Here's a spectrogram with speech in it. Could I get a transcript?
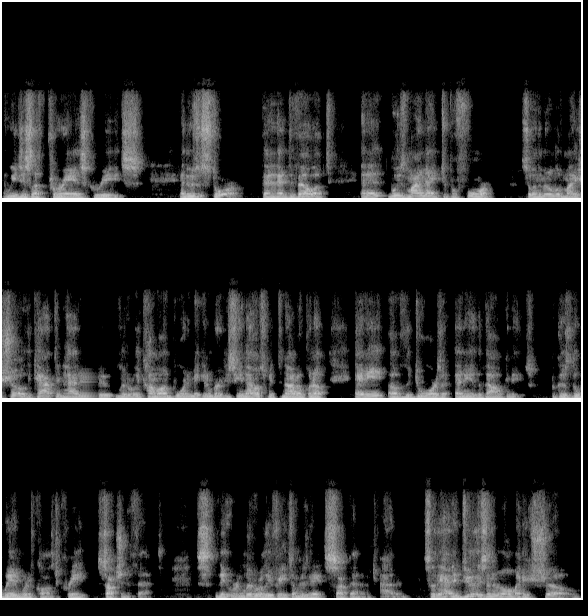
and we just left Piraeus, Greece. And there was a storm that had developed, and it was my night to perform. So in the middle of my show, the captain had to literally come on board and make an emergency announcement to not open up any of the doors or any of the balconies because the wind would have caused a great suction effect. They were literally afraid somebody's going to get sucked out of a cabin. So they had to do this in the middle of my show.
